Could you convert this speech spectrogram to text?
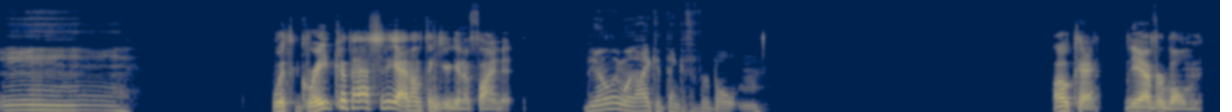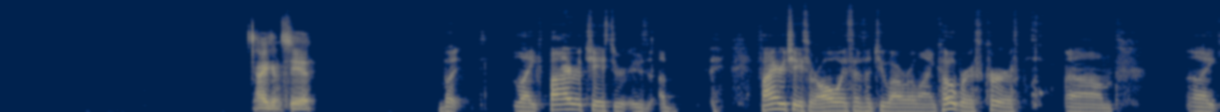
Eh, With great capacity, I don't think you're gonna find it. the only one I could think is Verbolten. Okay. Yeah, Verbolten. I can see it. But like Fire Chaser is a Fire Chaser always has a two hour line. Cobra's Curse, um, like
